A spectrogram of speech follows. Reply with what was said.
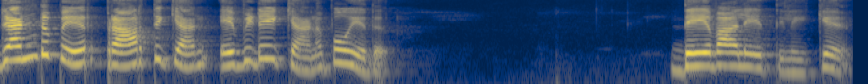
രണ്ടു പേർ പ്രാർത്ഥിക്കാൻ എവിടേക്കാണ് പോയത്? ദേവാലയത്തിലേക്ക്.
